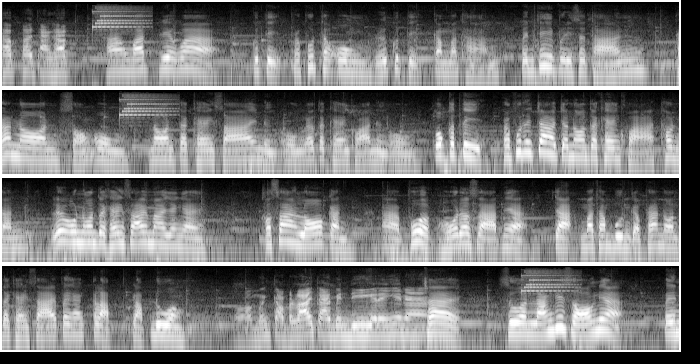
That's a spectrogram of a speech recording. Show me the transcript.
ครับพระอาจารย์ครับ ทางวัดเรียกว่ากุฏิพระพุทธองค์ หรือกุฏิกรรมฐาน เป็นที่ปฏิสถาน พระนอนสององค์ นอนตะแคงซ้ายหนึ่งองค์ แล้วตะแคงขวาหนึ่งองค์ ปกติพระพุทธเจ้าจะนอนตะแคงขวาเท่านั้น แล้วองค์นอนตะแคงซ้ายมายังไงเขาสร้างล้อกันอ่าพวกโหราศาสตร์เนี่ยจะมาทำบุญกับพระนอนตะแคงซ้ายเป็นการกลับกลับดวงอ๋อเหมือนกลับร้ายกลายเป็นดีอะไรอย่างเงี้ยนะใช่ ส่วนหลังที่สองเนี่ยเป็น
